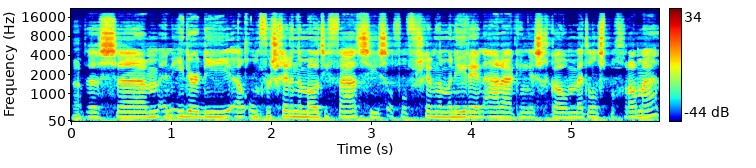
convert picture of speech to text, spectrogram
Ja. Dus, um, en ieder die uh, om verschillende motivaties of op verschillende manieren in aanraking is gekomen met ons programma.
